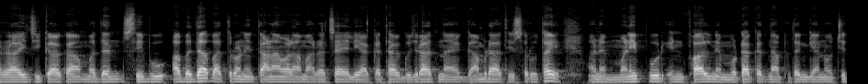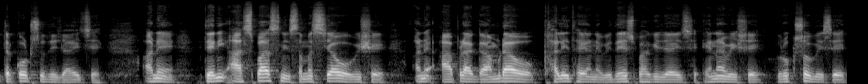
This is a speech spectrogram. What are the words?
રાયજી કાકા, મદન, શિબુ, આ બધા પાત્રોની તાણાવાળામાં રચાયેલી આ કથા ગુજરાતના એક ગામડાથી શરૂ થઈ અને મણિપુર ઇન્ફાલને મોટા કદના પતંગિયાનો ચિત્રકોટ સુધી જાય છે. અને તેની આસપાસની સમસ્યાઓ વિશે અને આપણા ગામડાઓ ખાલી થઈ અને વિદેશ ભાગી જાય છે, એના વિશે, વૃક્ષો વિશે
